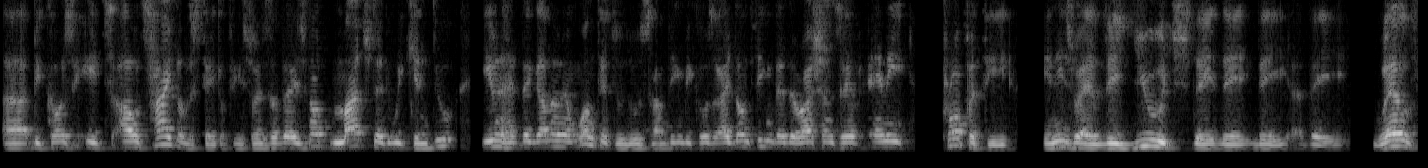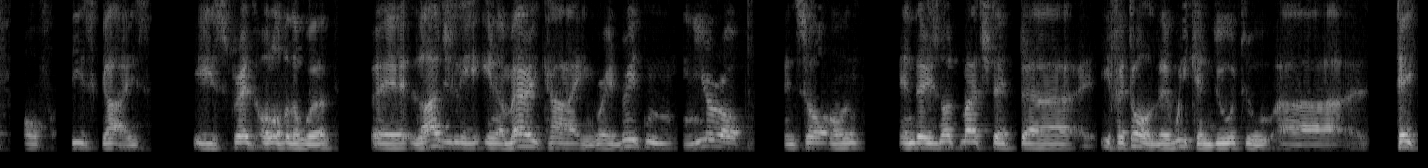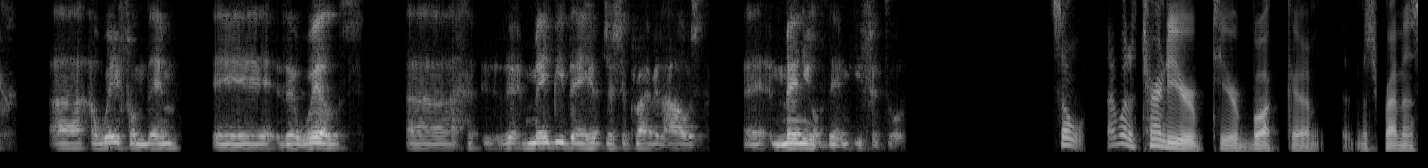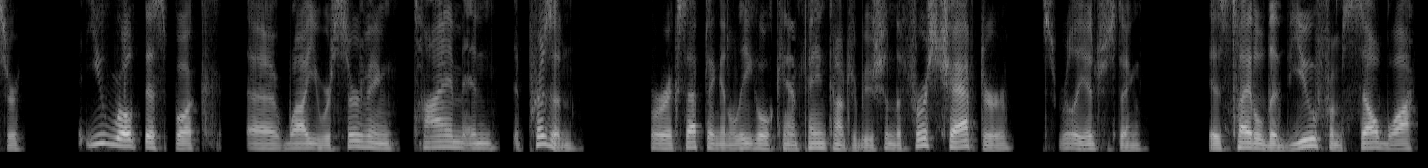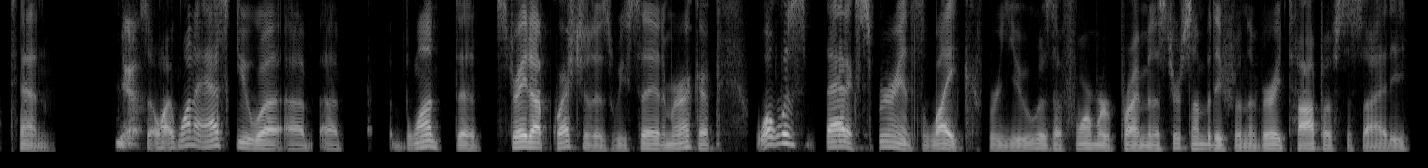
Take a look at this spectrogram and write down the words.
uh, because it's outside of the state of Israel. So there is not much that we can do, even if the government wanted to do something, because I don't think that the Russians have any property in Israel. The huge, the the the the wealth of these guys is spread all over the world, uh, largely in America, in Great Britain, in Europe, and so on. And there is not much that, uh, if at all, that we can do to uh, take uh, away from them uh, their wealth. Maybe they have just a private house, many of them, if at all. So I want to turn to your to your book, Mr. Prime Minister. You wrote this book uh, while you were serving time in prison for accepting an illegal campaign contribution. The first chapter, it's really interesting, is titled The View from Cell Block 10. Yeah. So I want to ask you a, a, a blunt, uh, straight up question, as we say in America. What was that experience like for you as a former prime minister, somebody from the very top of society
